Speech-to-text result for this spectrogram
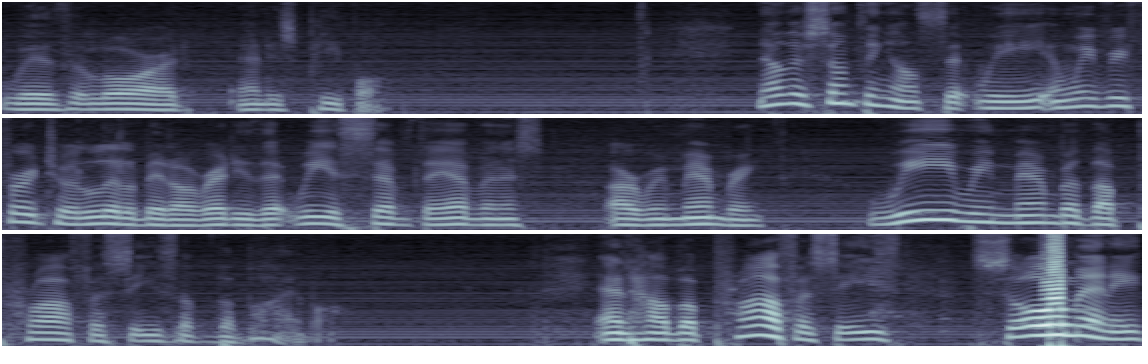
with the Lord and his people. Now, there's something else that we, and we've referred to it a little bit already, that we as Seventh day Adventists are remembering. We remember the prophecies of the Bible. And how the prophecies, so many,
